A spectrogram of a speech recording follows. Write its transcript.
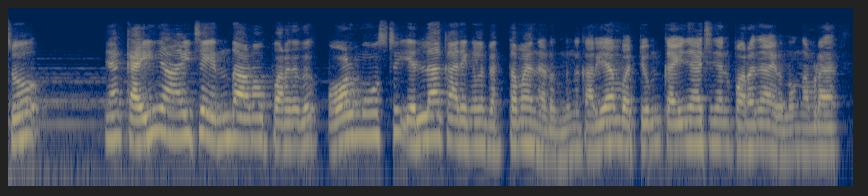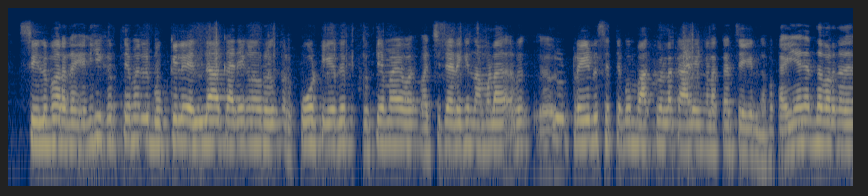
സോ ഞാൻ കഴിഞ്ഞ ആഴ്ച എന്താണോ പറഞ്ഞത് ഓൾമോസ്റ്റ് എല്ലാ കാര്യങ്ങളും വ്യക്തമായി നടന്നു. നിങ്ങൾക്ക് അറിയാൻ പറ്റും കഴിഞ്ഞ ആഴ്ച ഞാൻ പറഞ്ഞായിരുന്നു നമ്മുടെ സിൽവറിന് എനിക്ക് കൃത്യമായ ഒരു ബുക്കിൽ എല്ലാ കാര്യങ്ങളും റിപ്പോർട്ട് ചെയ്ത് കൃത്യമായി വ- വച്ചിട്ടാണെങ്കിൽ നമ്മളെ ട്രേഡ് സെറ്റപ്പും ബാക്കിയുള്ള കാര്യങ്ങളൊക്കെ ചെയ്യുന്നത്. അപ്പൊ കഴിഞ്ഞ എന്താ പറഞ്ഞത്?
